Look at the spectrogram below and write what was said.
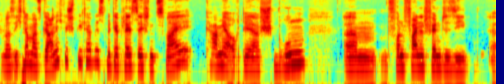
was ich damals gar nicht gespielt habe, ist mit der PlayStation 2 kam ja auch der Sprung ähm, von Final Fantasy. Äh,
